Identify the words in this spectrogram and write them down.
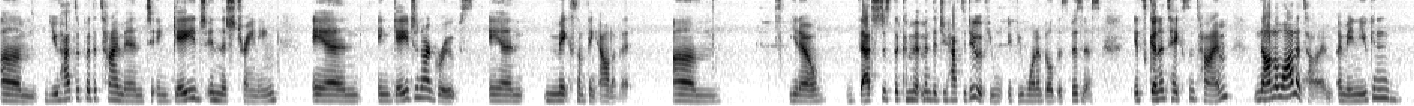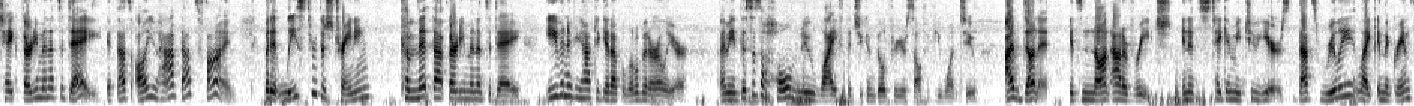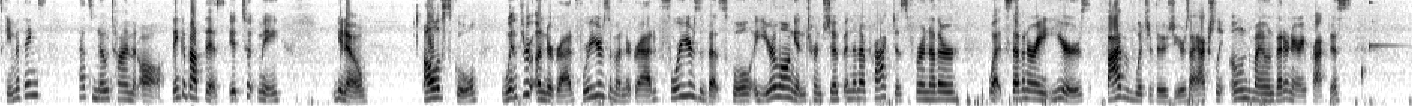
Um, you have to put the time in to engage in this training and engage in our groups and make something out of it. Um, you know, that's just the commitment that you have to do if you if you want to build this business. It's going to take some time, not a lot of time. I mean, you can take 30 minutes a day. If that's all you have, that's fine. But at least through this training, commit that 30 minutes a day, even if you have to get up a little bit earlier. I mean, this is a whole new life that you can build for yourself if you want to. I've done it. It's not out of reach, and it's taken me 2 years. That's really like in the grand scheme of things, that's no time at all. Think about this. It took me, you know, all of school, went through undergrad, four years of undergrad, four years of vet school, a year long internship, and then I practiced for another, what, seven or eight years, five of which of those years I actually owned my own veterinary practice.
